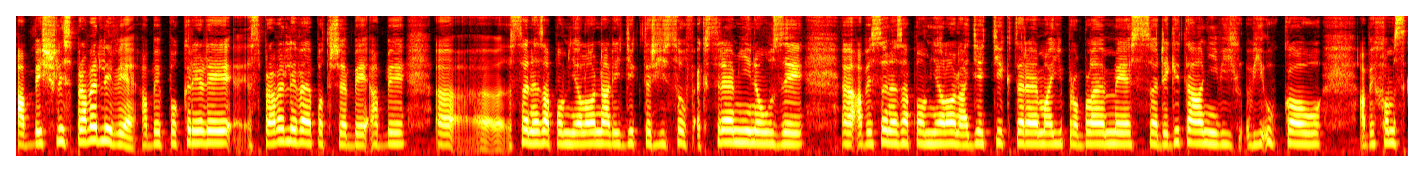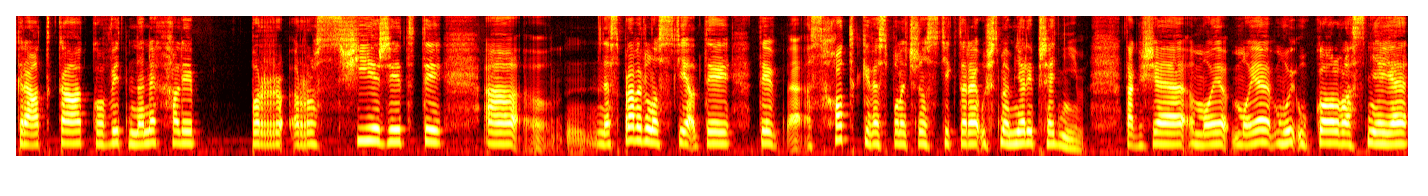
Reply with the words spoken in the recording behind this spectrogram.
aby šly spravedlivě, aby pokryly spravedlivé potřeby, aby e, se nezapomnělo na lidi, kteří jsou v extrémní nouzi, aby se nezapomnělo na děti, které mají problémy s digitální výukou, abychom zkrátka covid nenechali pr- rozšířit ty uh, nespravedlnosti a ty, ty eh, schodky ve společnosti, které už jsme měli před ním. Takže moje, moje, můj úkol vlastně je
